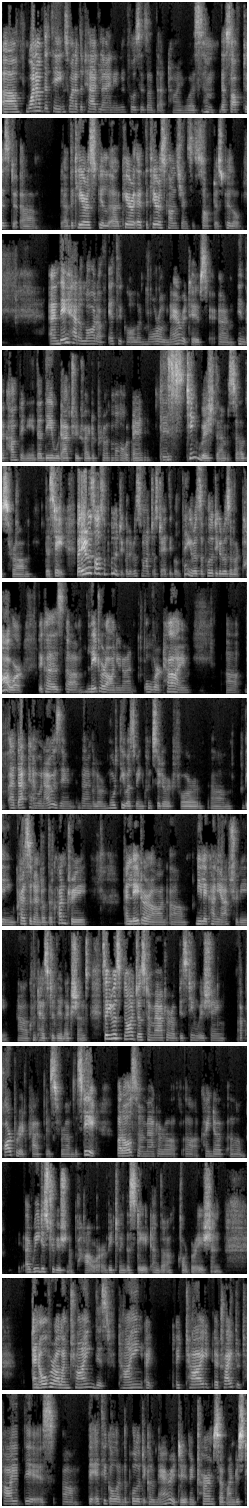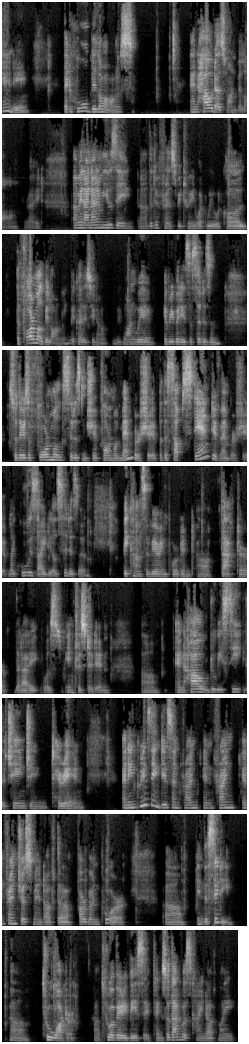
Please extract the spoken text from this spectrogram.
uh, one of the things one of the tagline in infosys at that time was um, the softest uh, the clearest pill, uh, uh, the clearest conscience is softest pillow and they had a lot of ethical and moral narratives um, in the company that they would actually try to promote and distinguish themselves from the state. But it was also political. It was not just an ethical thing. It was a political. It was about power because um, later on, you know, over time, uh, at that time when I was in Bangalore, Murthy was being considered for um, being president of the country and later on, um, Nilekani actually uh, contested the elections. So it was not just a matter of distinguishing a corporate practice from the state, but also a matter of uh, kind of um, a redistribution of power between the state and the corporation. And overall, I'm trying this, tying, I, I, tied, I tried to tie this, um, the ethical and the political narrative in terms of understanding that who belongs and how does one belong, right? I mean, and I'm using uh, the difference between what we would call the formal belonging, because, you know, one way everybody is a citizen. So there's a formal citizenship, formal membership, but the substantive membership, like who is ideal citizen, becomes a very important uh, factor that I was interested in. Um, and how do we see the changing terrain and increasing disenfranchisement of the urban poor um, in the city um, through water, uh, through a very basic thing. So that was kind of my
